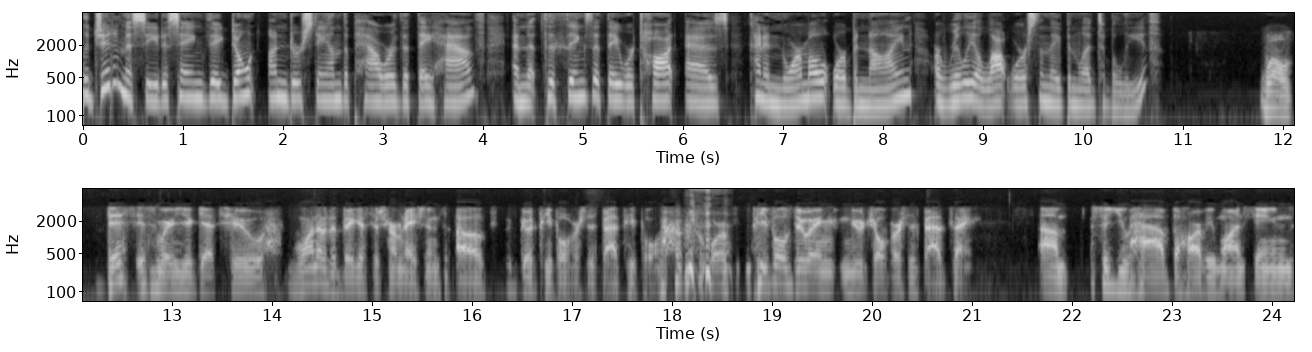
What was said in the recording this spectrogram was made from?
legitimacy to saying they don't understand the power that they have, and that the things that they were taught as kind of normal or benign are really a lot worse than they've been led to believe? Well, this is where you get to one of the biggest determinations of good people versus bad people, or people doing neutral versus bad things. Um, so you have the Harvey Weinstein's,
